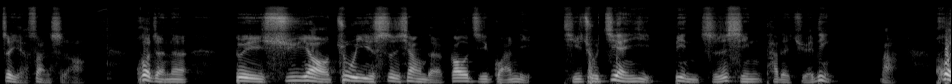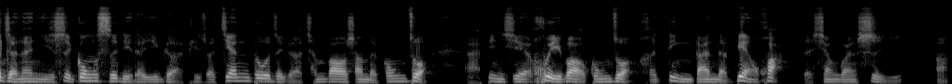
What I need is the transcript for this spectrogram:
这也算是啊，或者呢，对需要注意事项的高级管理提出建议并执行他的决定啊，或者呢，你是公司里的一个，比如说监督这个承包商的工作啊，并且汇报工作和订单的变化的相关事宜啊，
